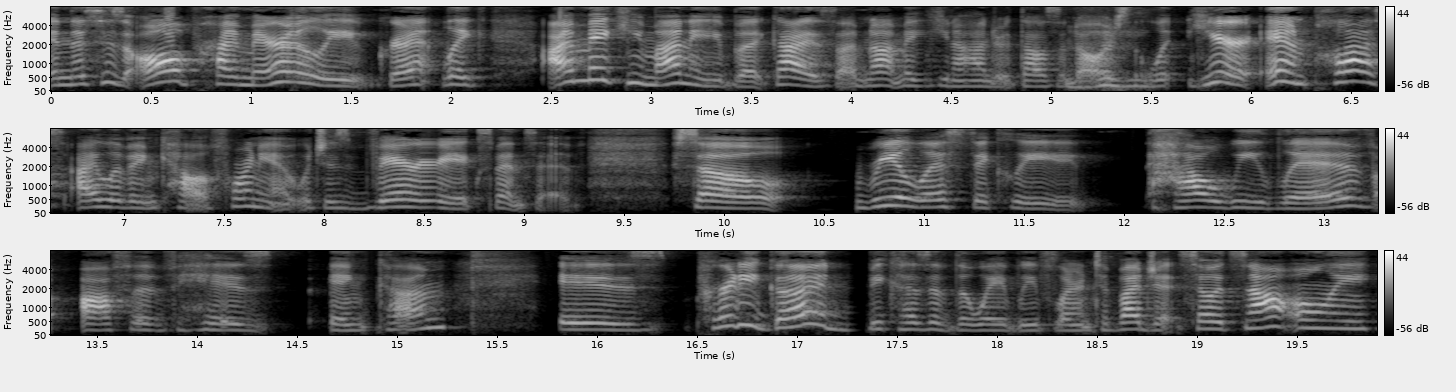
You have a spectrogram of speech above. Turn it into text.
and this is all primarily grant like i'm making money but guys i'm not making a hundred thousand dollars here. And plus i live in california which is very expensive. So realistically how we live off of his income is pretty good because of the way we've learned to budget so it's not only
